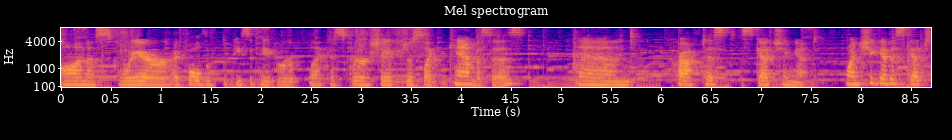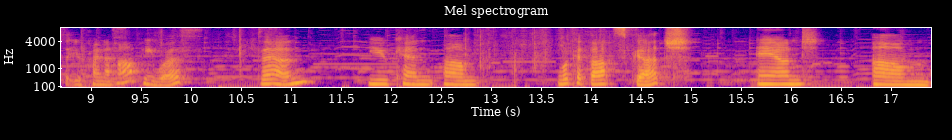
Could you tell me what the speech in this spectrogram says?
on a square. I folded the piece of paper like a square shape just like the canvas is and practiced sketching it. Once you get a sketch that you're kind of happy with, then you can um, look at that sketch and um,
